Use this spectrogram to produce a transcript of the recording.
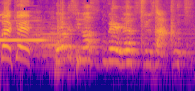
porque Foda-se nossos governantes, filhos da puta.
